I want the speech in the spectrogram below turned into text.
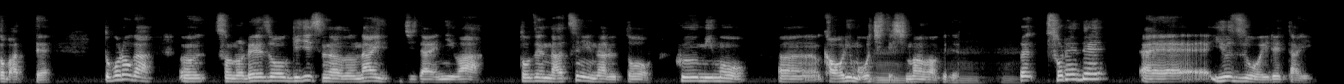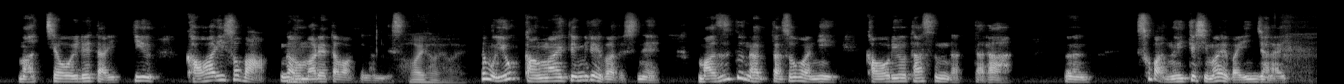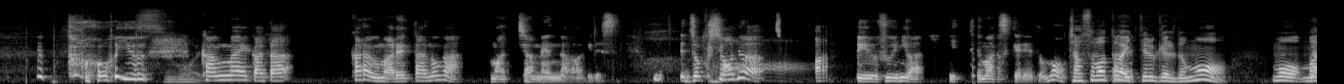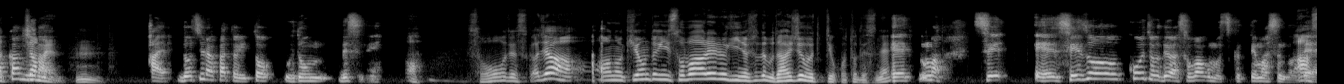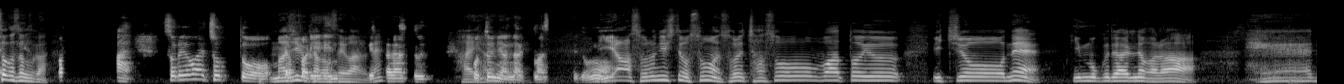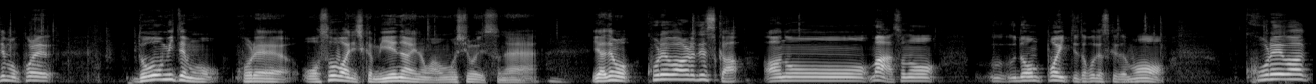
そばって。ところが、うん、その冷蔵技術などない時代には、当然夏になると風味も、うん香りも落ちてしまうわけです。うんうんでそれで、えー、柚子を入れたり、抹茶を入れたりっていう変わりそばが生まれたわけなんです。はいはいはいでもよく考えてみればですね、まずくなったそばに香りを足すんだったら、うん、そば抜いてしまえばいいんじゃない？そういう考え方から生まれたのが抹茶麺なわけです。で俗称では、というふうには言ってますけれども、茶そばとは言ってるけれども、もう抹茶麺、うん、はい、どちらかというと、うどんですね。あそうですか。じゃああの基本的にそばアレルギーの人でも大丈夫っていうことですね。えーまあ、せえー製造工場ではそば粉も作ってますので、あそうかそうかそうか。それはちょっと、混じる可能性はあるね。いただくはいことにはなりますけれども、いやそれにしてもそうなんです。それ茶そばという一応ね品目でありながらへえでもこれどう見てもこれお蕎麦にしか見えないのが面白いですね、いやでもこれはあれですか？あのーまあそのううどんっぽいっていうところですけどもこれは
